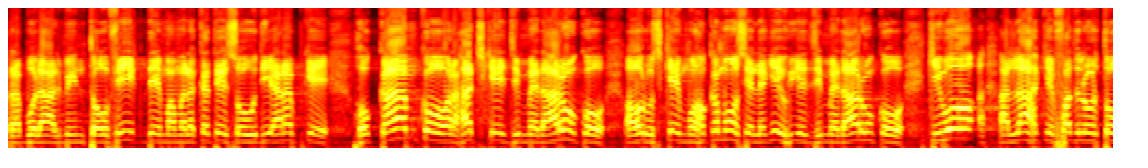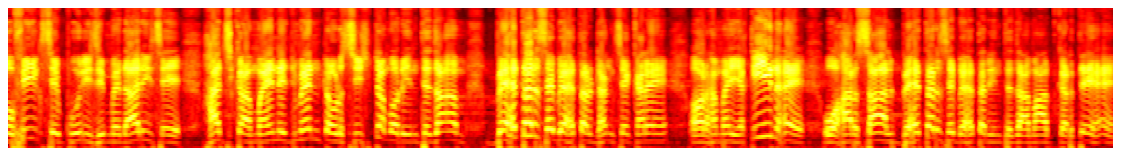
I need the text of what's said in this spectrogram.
رب العالمین توفیق دے مملکت سعودی عرب کے حکام کو اور حج کے ذمہ داروں کو اور اس کے محکموں سے لگے ہوئے ذمہ داروں کو کہ وہ اللہ کے فضل اور توفیق سے پوری ذمہ داری سے حج کا مینجمنٹ اور سسٹم اور انتظام بہتر سے بہتر ڈھنگ سے کریں۔ اور ہمیں یقین ہے وہ ہر سال بہتر سے بہتر انتظامات کرتے ہیں۔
